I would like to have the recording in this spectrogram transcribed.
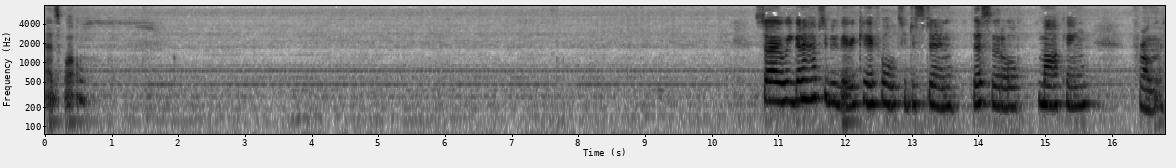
as well. So we're going to have to be very careful to discern this little marking from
